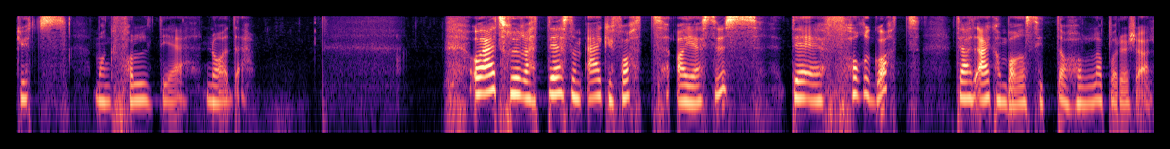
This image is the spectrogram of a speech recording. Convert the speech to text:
Guds mangfoldige nåde. Og jeg tror at det som jeg har fått av Jesus, det er for godt til at jeg kan bare sitte og holde på det sjøl.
